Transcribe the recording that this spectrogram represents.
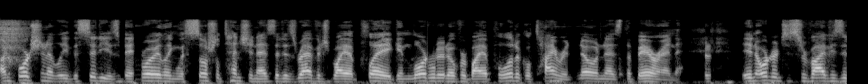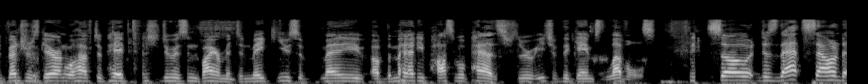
Unfortunately, the city is broiling with social tension as it is ravaged by a plague and lorded over by a political tyrant known as the Baron. In order to survive his adventures, Garen will have to pay attention to his environment and make use of many of the many possible paths through each of the game's levels. So, does that sound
